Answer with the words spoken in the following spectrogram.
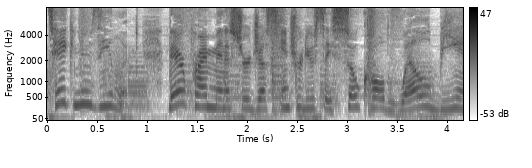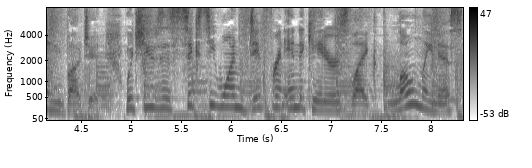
Take New Zealand. Their prime minister just introduced a so-called well-being budget, which uses 61 different indicators like loneliness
